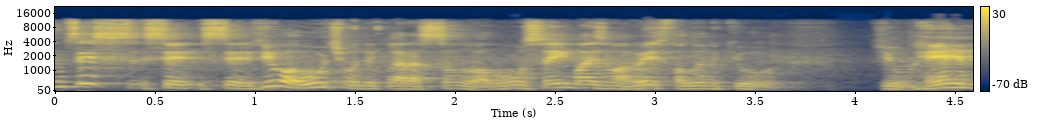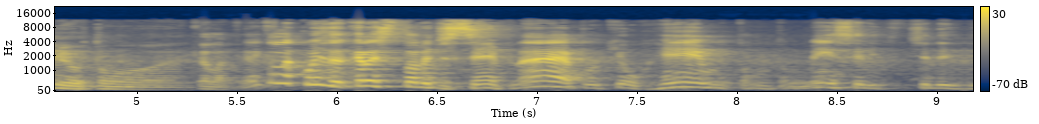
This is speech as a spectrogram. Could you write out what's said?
não sei se você viu a última declaração do Alonso aí, mais uma vez, falando que o, que o Hamilton, aquela, aquela coisa, aquela história de sempre, né? Porque o Hamilton também, se ele, se ele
